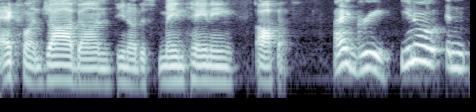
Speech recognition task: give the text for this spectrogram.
excellent job on, you know, just maintaining offense. I agree. You know, and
